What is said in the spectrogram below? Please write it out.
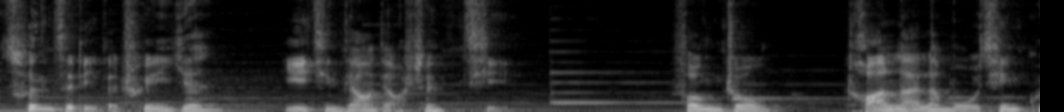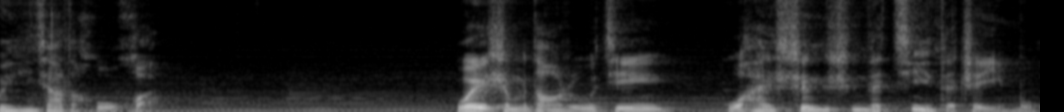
村子里的炊烟已经袅袅升起，风中传来了母亲归家的呼唤。为什么到如今我还深深的记得这一幕？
